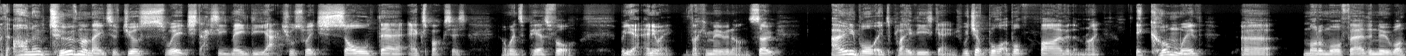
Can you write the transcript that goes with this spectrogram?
I think, oh no, two of my mates have just switched, actually made the actual switch, sold their Xboxes and went to PS4. But yeah, anyway, fucking moving on. So I only bought it to play these games, which I've bought. I bought five of them, right? It come with uh, Modern Warfare, the new one,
